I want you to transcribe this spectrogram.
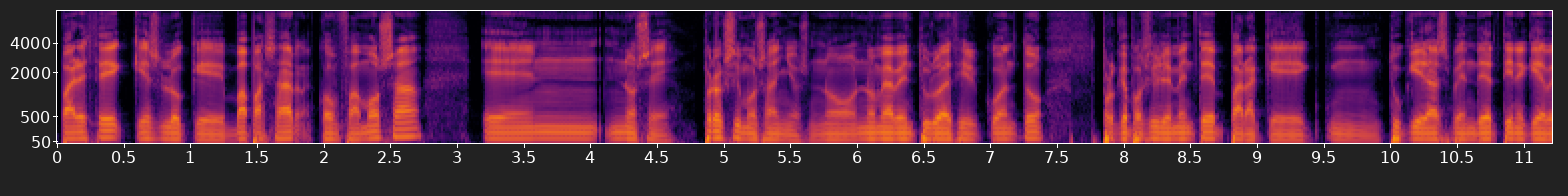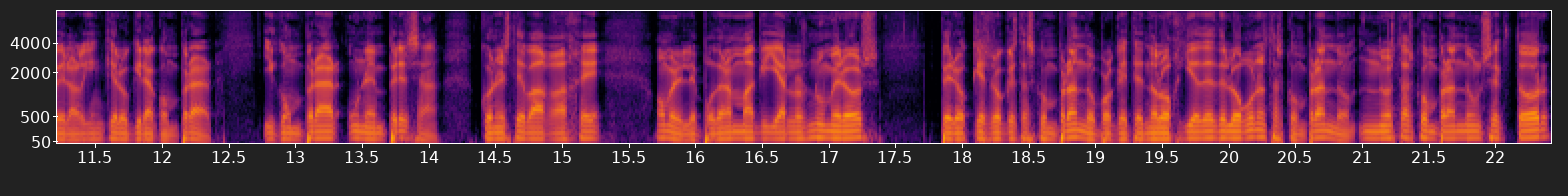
parece que es lo que va a pasar con Famosa en, no sé, próximos años. No, no me aventuro a decir cuánto, porque posiblemente para que mm, tú quieras vender tiene que haber alguien que lo quiera comprar. Y comprar una empresa con este bagaje, hombre, le podrán maquillar los números, pero ¿qué es lo que estás comprando? Porque tecnología desde luego no estás comprando. No estás comprando un sector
